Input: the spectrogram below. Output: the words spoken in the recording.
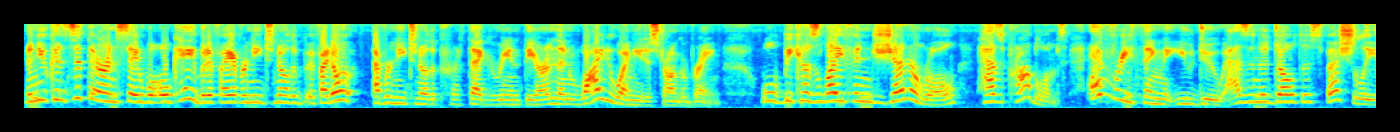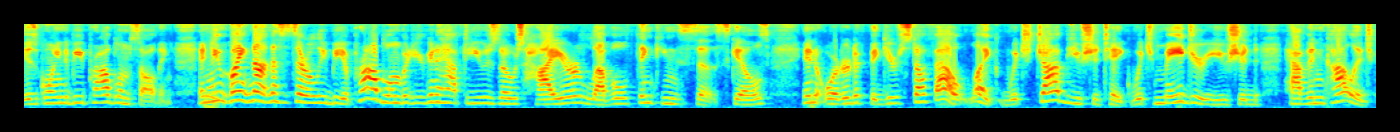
And you can sit there and say, well, okay, but if I ever need to know the, if I don't ever need to know the Pythagorean theorem, then why do I need a stronger brain? Well, because life in general has problems. Everything that you do, as an adult especially, is going to be problem solving. And you might not necessarily be a problem, but you're going to have to use those higher level thinking skills in order to figure stuff out, like which job you should take, which major you should have in college,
